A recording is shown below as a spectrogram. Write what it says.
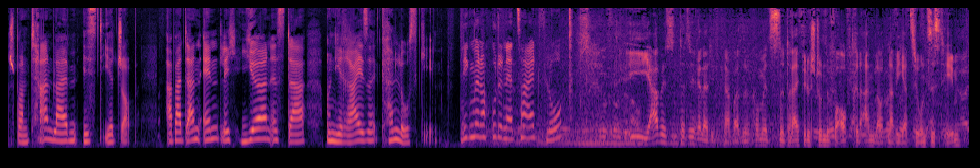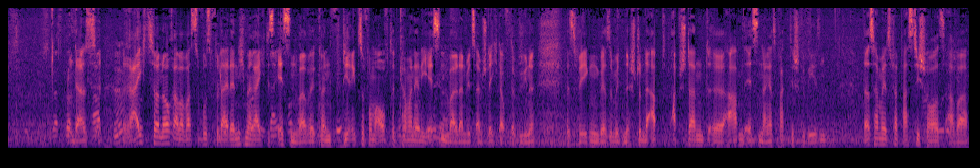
Spontan bleiben ist ihr Job. Aber dann endlich, Jörn ist da und die Reise kann losgehen. Liegen wir noch gut in der Zeit, Flo? Ja, wir sind tatsächlich relativ knapp. Also wir kommen jetzt eine Dreiviertelstunde vor Auftritt an, laut Navigationssystem. Und das reicht zwar noch, aber was wo es leider nicht mehr reicht, ist Essen, weil wir können direkt so vom Auftritt kann man ja nicht essen, weil dann wird es einem schlecht auf der Bühne. Deswegen wäre so mit einer Stunde Ab Abstand äh, Abendessen dann ganz praktisch gewesen. Das haben wir jetzt verpasst, die Chance, aber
